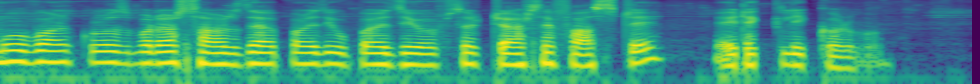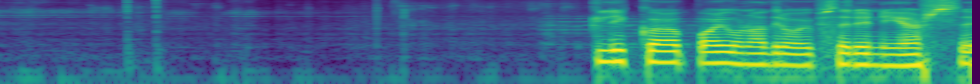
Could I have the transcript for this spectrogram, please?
move on cross border search দেওয়ার পরে যে উপরে যে ওয়েবসাইটটা আসছে ফার্স্টে এটা ক্লিক করব। ক্লিক করার পরে ওনাদের ওয়েবসাইটে নিয়ে আসছে।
